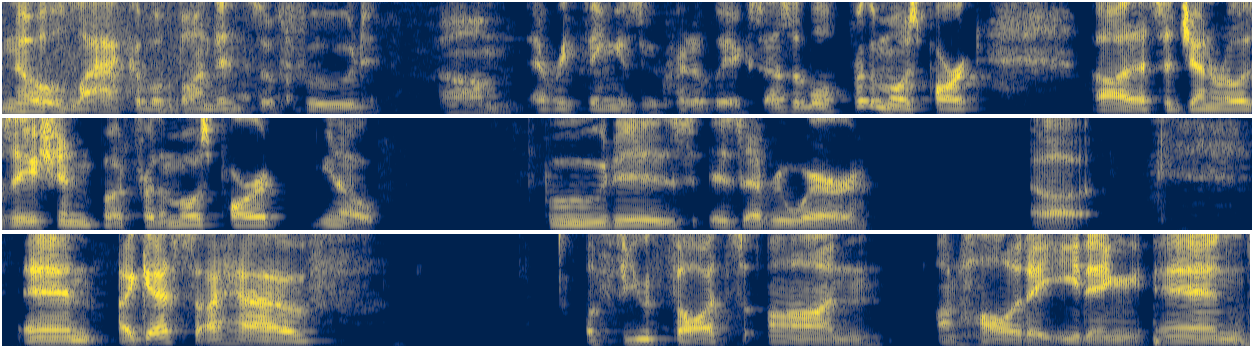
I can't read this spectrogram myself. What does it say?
no lack of abundance of food. Um, everything is incredibly accessible for the most part. Uh, that's a generalization, but for the most part, you know, food is is everywhere. Uh, and I guess I have a few thoughts on on holiday eating, and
